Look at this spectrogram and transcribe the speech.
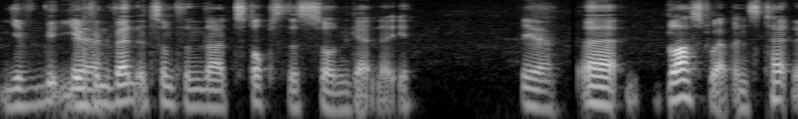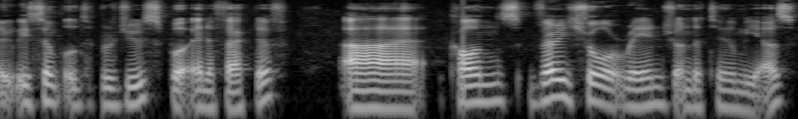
You've you've Yeah. invented something that stops the sun getting at you. Yeah. Uh, blast weapons technically simple to produce but ineffective. Uh, cons very short range under two meters.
